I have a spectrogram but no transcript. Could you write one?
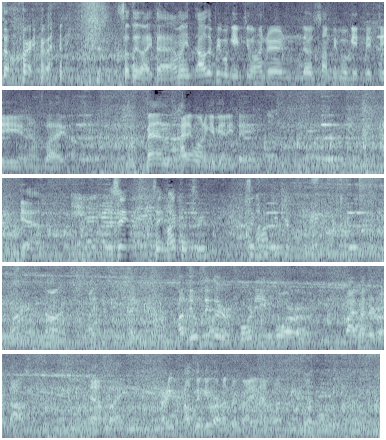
Don't worry about it. Something like that. I mean, other people gave 200, and there was some people gave 50, and I was like, oh, man, I didn't want to give you anything. Yeah. This ain't, this ain't my country. This ain't my country. No, I just, I, uh, it was either 40 or 500 or 1,000. And I'm like, I, don't even, I was gonna give her 100, but I didn't have 100.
